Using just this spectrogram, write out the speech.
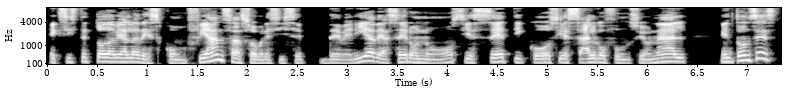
Existe todavía la desconfianza sobre si se debería de hacer o no, si es ético, si es algo funcional. Entonces,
